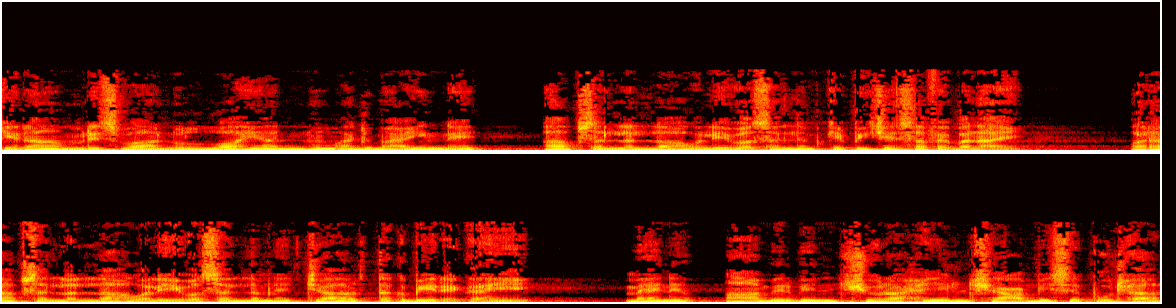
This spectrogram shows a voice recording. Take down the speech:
کرام رضوان اللہ عنہم اجمعین نے، آپ صلی اللہ علیہ وسلم کے پیچھے صفے بنائی اور آپ صلی اللہ علیہ وسلم نے چار تکبیریں کہیں۔ میں نے عامر بن شرحیل شعبی سے پوچھا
